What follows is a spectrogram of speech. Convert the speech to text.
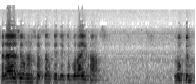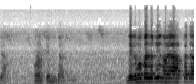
ڇڏايوسين انهن شخصن کي جيڪي برائي کان روڪن پيا انهن کي نجات جيڪي مبلڪين هئا حق جا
